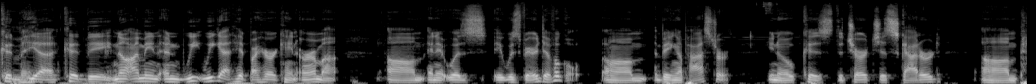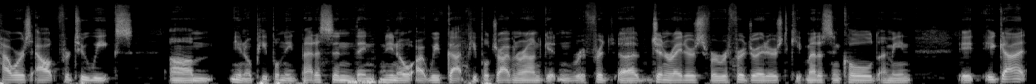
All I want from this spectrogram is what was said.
Could Maybe. yeah, could be. No, I mean, and we we got hit by Hurricane Irma, um, and it was it was very difficult. Um, being a pastor, you know, because the church is scattered, um, power's out for two weeks. Um, you know, people need medicine. They, you know, we've got people driving around getting refrig- uh, generators for refrigerators to keep medicine cold. I mean, it, it got.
